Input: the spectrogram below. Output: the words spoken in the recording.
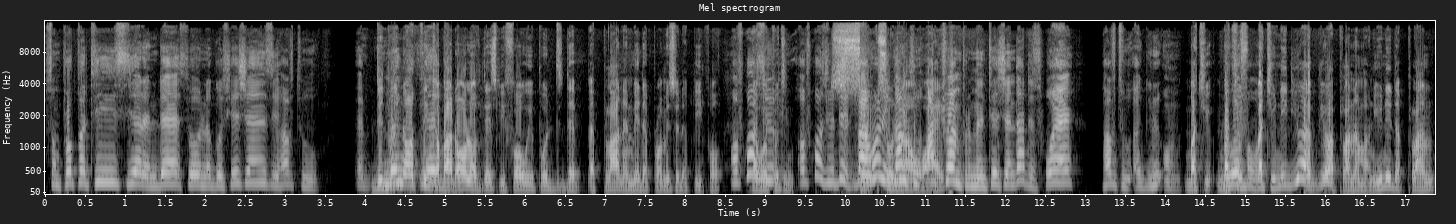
some properties here and there. So negotiations, you have to. Uh, Did make, we not think about all of this before we put the plan and made a promise to the people? Of course, we, putting... of course we did. So, but when so it comes to why? actual implementation, that is where you have to agree on. But you, but you, but you need you are you are a planner man. You need a plan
